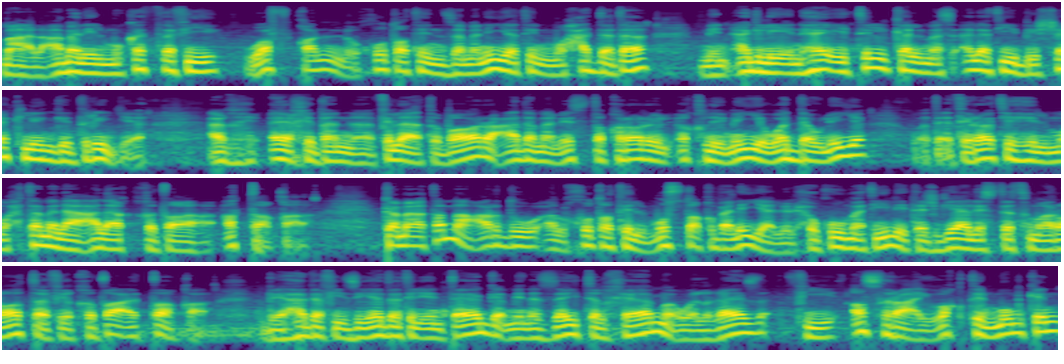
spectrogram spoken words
مع العمل المكثف وفقا لخطط زمنية محددة من أجل إنهاء تلك المسألة بشكل جذري اخذا في الاعتبار عدم الاستقرار الإقليمي والدولي وتأثيراته المحتملة على قطاع الطاقة. كما تم عرض الخطط المستقبلية للحكومة لتشجيع الاستثمارات في قطاع الطاقة بهدف زيادة الإنتاج من الزيت الخام والغاز في أسرع وقت ممكن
